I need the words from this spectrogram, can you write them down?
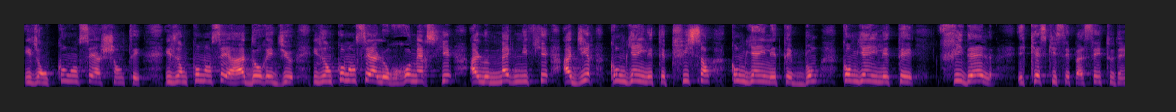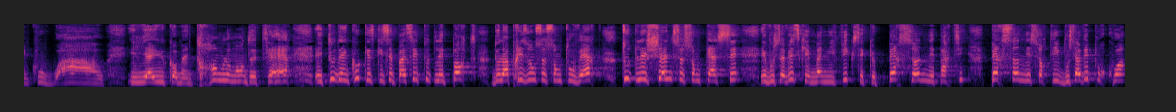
Ils ont commencé à chanter, ils ont commencé à adorer Dieu, ils ont commencé à le remercier, à le magnifier, à dire combien il était puissant, combien il était bon, combien il était fidèle. Et qu'est-ce qui s'est passé tout d'un coup? Waouh Il y a eu comme un tremblement de terre. Et tout d'un coup, qu'est-ce qui s'est passé? Toutes les portes de la prison se sont ouvertes, toutes les chaînes se sont cassées. Et vous savez, ce qui est magnifique, c'est que personne n'est parti, personne n'est sorti. Vous savez pourquoi?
